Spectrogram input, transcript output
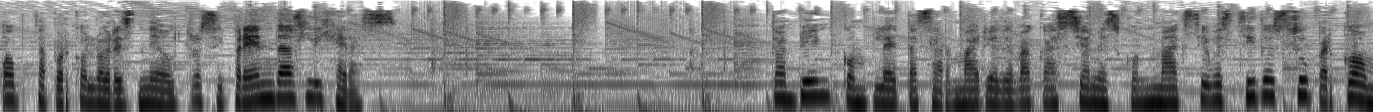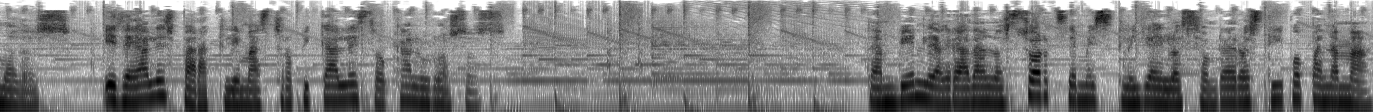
opta por colores neutros y prendas ligeras. También completas armario de vacaciones con maxi vestidos súper cómodos, ideales para climas tropicales o calurosos. También le agradan los shorts de mezclilla y los sombreros tipo Panamá.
